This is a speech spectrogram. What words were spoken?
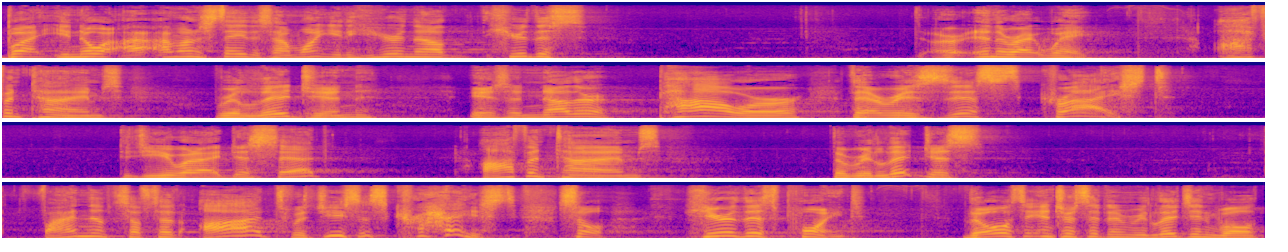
But you know, I, I want to say this. I want you to hear now, hear this in the right way. Oftentimes, religion is another power that resists Christ. Did you hear what I just said? Oftentimes, the religious find themselves at odds with Jesus Christ. So, hear this point. Those interested in religion will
